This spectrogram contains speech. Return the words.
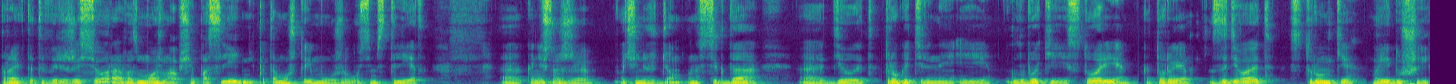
проект этого режиссера, возможно, вообще последний, потому что ему уже 80 лет. Э, конечно же, очень ждем. Он всегда э, делает трогательные и глубокие истории, которые задевают струнки моей души.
